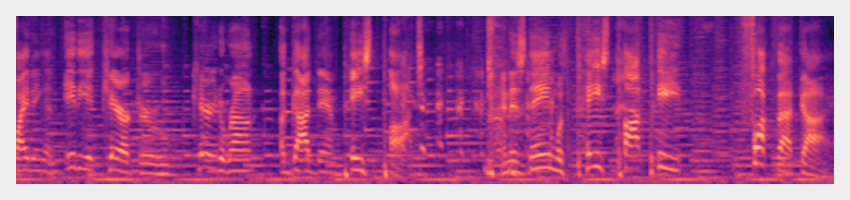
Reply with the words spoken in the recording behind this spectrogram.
Fighting an idiot character who carried around a goddamn paste pot. and his name was Paste Pot Pete. Fuck that guy.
